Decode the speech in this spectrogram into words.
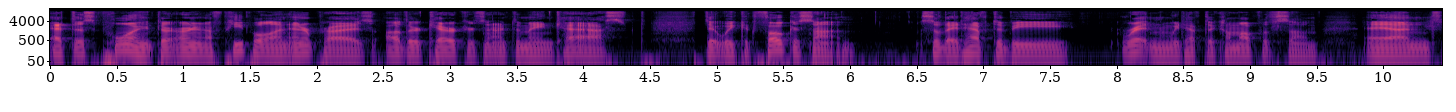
at this point, there aren't enough people on Enterprise, other characters aren't the main cast, that we could focus on. So they'd have to be written. We'd have to come up with some. And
